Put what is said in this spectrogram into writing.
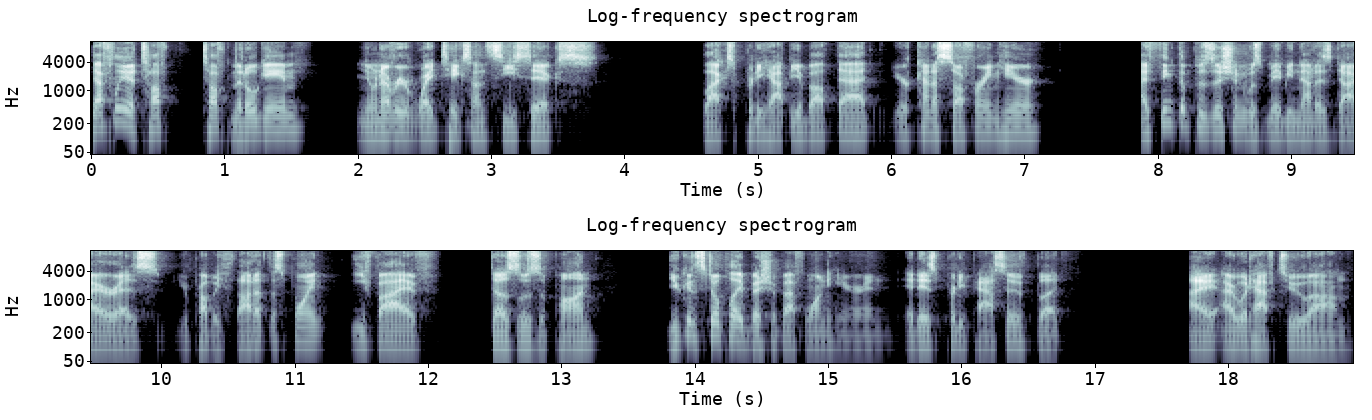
definitely a tough, tough middle game. You know, whenever your white takes on c6, black's pretty happy about that. You're kind of suffering here. I think the position was maybe not as dire as you probably thought at this point. e5 does lose a pawn. You can still play bishop f1 here, and it is pretty passive, but I, I would have to um,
